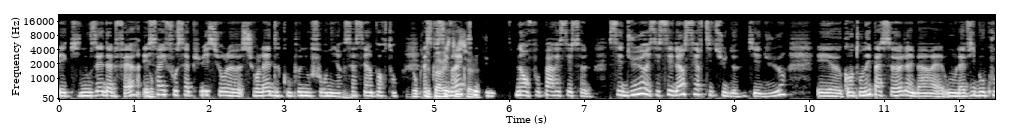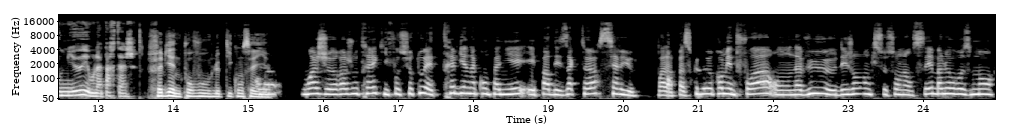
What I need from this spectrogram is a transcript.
et qui nous aident à le faire. Et ça, il faut s'appuyer sur le sur l'aide qu'on peut nous fournir. Mmh. Ça, c'est important. Donc Parce que c'est vrai seul. que non, faut pas rester seul. C'est dur et c'est l'incertitude qui est dure. Et euh, quand on n'est pas seul, eh ben, on la vit beaucoup mieux et on la partage. Fabienne, pour vous, le petit conseil. Moi, je rajouterais qu'il faut surtout être très bien accompagné et par des acteurs sérieux. Voilà, parce que combien de fois on a vu euh, des gens qui se sont lancés, malheureusement,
